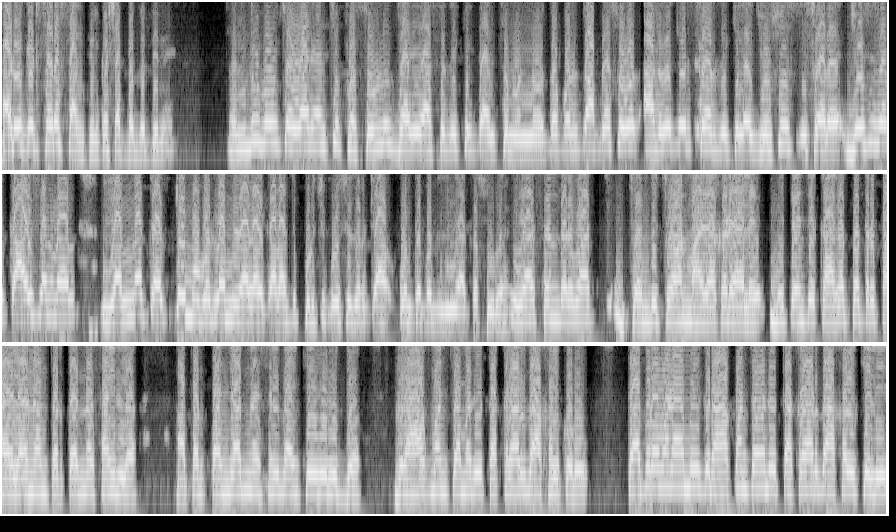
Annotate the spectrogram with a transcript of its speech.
ऍडव्होकेट सरच सांगतील कशा पद्धतीने. चंदूभाऊ चव्हाण यांची फसवणूक झाली असं देखील त्यांचं म्हणणं होतं. परंतु आपल्यासोबत ऍडव्होकेट सर देखील आहे जोशी सर आहे जोशी सर काय सांगणार? यांना त्यात तो मोबदला मिळाला आहे कारण पुढची प्रोसिजर क्या कोणत्या पद्धतीने आता सुरू आहे? या संदर्भात चंदू चव्हाण माझ्याकडे आले. मी त्यांचे कागदपत्र पाहिल्यानंतर त्यांना सांगितलं आपण पंजाब नॅशनल बँकेविरुद्ध ग्राहक मंचामध्ये तक्रार दाखल करू. त्याप्रमाणे आम्ही ग्राहक मंचामध्ये तक्रार दाखल केली.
